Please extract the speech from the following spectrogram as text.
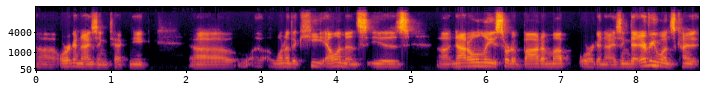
uh, organizing technique. Uh, one of the key elements is uh, not only sort of bottom up organizing that everyone's kind of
